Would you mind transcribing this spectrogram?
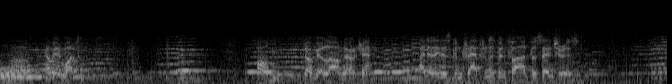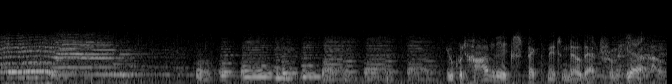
Oh, come in, Watson. Oh, don't be alarmed, old chap. I don't think this contraption has been fired for centuries. Could hardly expect me to know that from here, Holmes.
